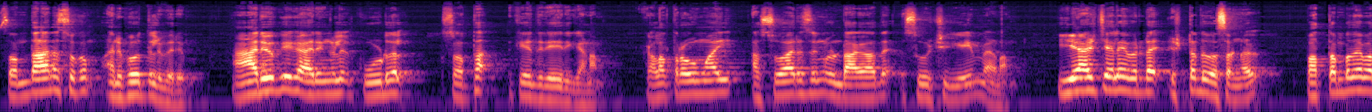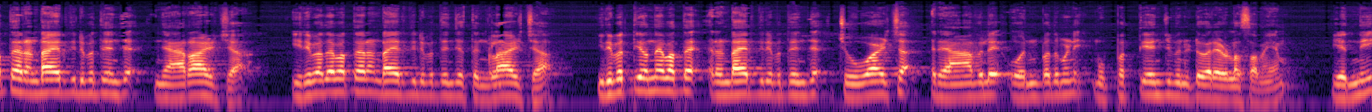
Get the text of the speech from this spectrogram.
സന്താന സുഖം അനുഭവത്തിൽ വരും. ആരോഗ്യകാര്യങ്ങളിൽ കൂടുതൽ ശ്രദ്ധ കേന്ദ്രീകരിക്കണം. കളത്രവുമായി അസ്വാരസ്യങ്ങൾ ഉണ്ടാകാതെ സൂക്ഷിക്കുകയും വേണം. ഈ ആഴ്ചയിലെ ഇവരുടെ ഇഷ്ട ദിവസങ്ങൾ പത്തൊമ്പത് പത്ത് രണ്ടായിരത്തി ഇരുപത്തിയഞ്ച് ഞായറാഴ്ച. ഇരുപത് പത്ത് രണ്ടായിരത്തി ഇരുപത്തിയഞ്ച് തിങ്കളാഴ്ച ഇരുപത്തിയൊന്ന് പത്ത് രണ്ടായിരത്തി ഇരുപത്തിയഞ്ച് ചൊവ്വാഴ്ച രാവിലെ ഒൻപത് മണി മുപ്പത്തിയഞ്ച് മിനിറ്റ് വരെയുള്ള സമയം എന്നീ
